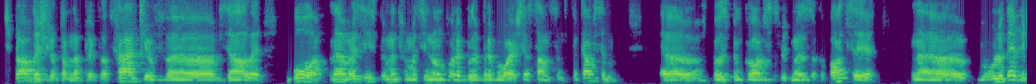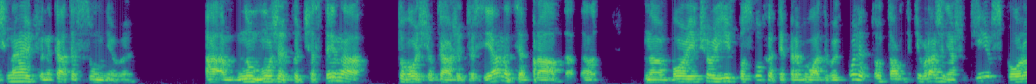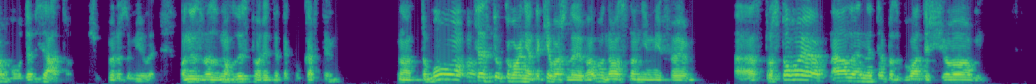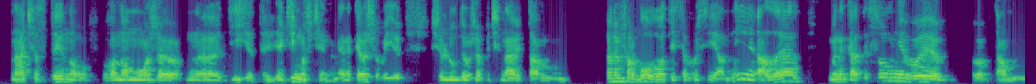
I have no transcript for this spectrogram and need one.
Чи правда, що там, наприклад, Харків е, взяли? Бо е, в російському інформаційному полі, коли перебуваєш, я сам цим стикався, е, коли спілкувався з людьми з окупації, е, у людей починають виникати сумніви. А ну, може, хоч частина того, що кажуть росіяни, це правда. Да? Ну, Бо якщо їх послухати, перебувати в їх полі, то там таке враження, що Київ скоро буде взято, щоб ви розуміли. Вони з- змогли створити таку картину. Ну, тому це спілкування таке важливе, воно основні міфи спростовує, але не треба забувати, що на частину воно може е, діяти. Якимось чином? Я не кажу, що, ви, що люди вже починають там перефарбовуватися в росіян. Ні, але виникати сумніви, е, там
